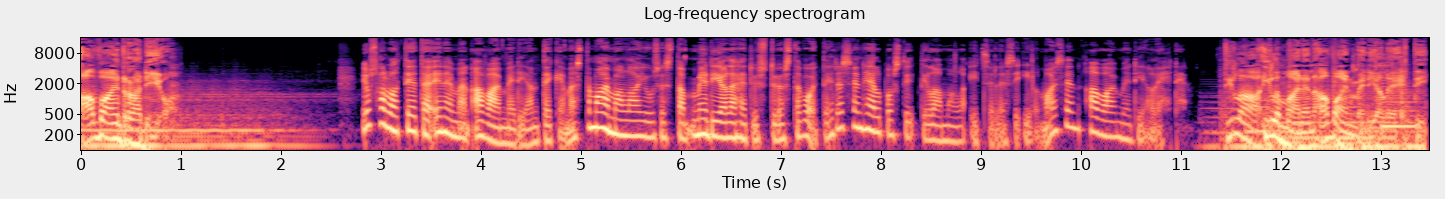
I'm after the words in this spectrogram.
Avainradio. Jos haluat tietää enemmän avainmedian tekemästä maailmanlaajuisesta medialähetystyöstä, voit tehdä sen helposti tilaamalla itsellesi ilmaisen avainmedialehden. Tilaa ilmainen avainmedialehti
